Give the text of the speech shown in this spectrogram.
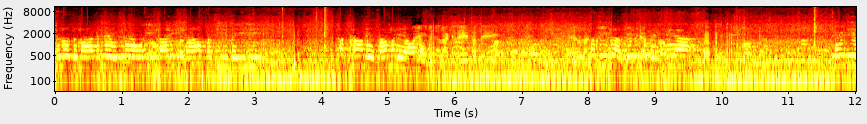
ਦਿਲੋਂ ਦਿਮਾਗ ਦੇ ਉੱਤੇ ਉਹੀ ਕਾਲੀ ਸ਼ਾਮ ਨਦੀ ਪਈ ਦੀ ਅੱਖਾਂ ਦੇ ਸਾਹਮਣੇ ਆਉਣ ਲੱਗੀ ਅਸੀਂ ਘਰ ਦੇ ਵਿੱਚ ਬੈਠੇ ਆ ਕਹਿੰਦੀ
